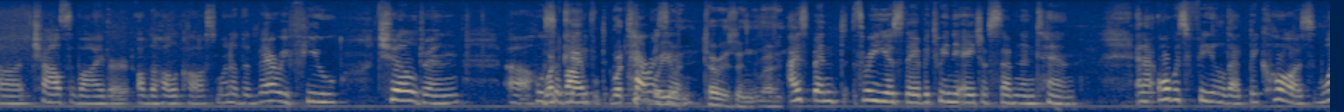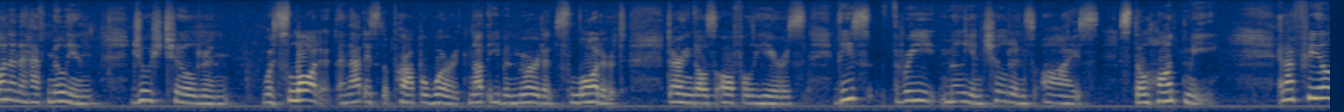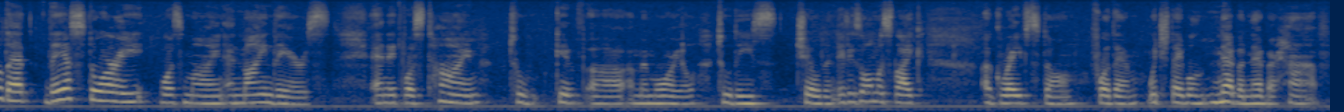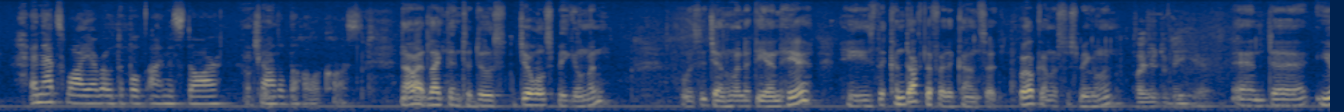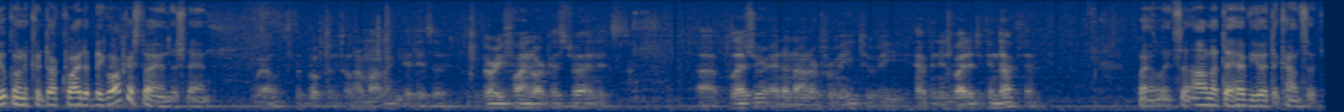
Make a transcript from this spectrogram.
a child survivor of the Holocaust, one of the very few children uh, who What survived camp, what camp were you Terezin. in? Terezin, right. I spent three years there between the age of seven and ten. And I always feel that because one and a half million Jewish children were slaughtered, and that is the proper word, not even murdered, slaughtered during those awful years, these three million children's eyes still haunt me. And I feel that their story was mine and mine theirs. And it was time to give uh, a memorial to these children. It is almost like a gravestone for them, which they will never, never have. And that's why I wrote the book, I'm a Star, Okay. Child of the Holocaust. Now I'd like to introduce Joel Spiegelman, who is the gentleman at the end here. He's the conductor for the concert. Welcome, Mr. Spiegelman. Pleasure to be here. And uh, you're going to conduct quite a big orchestra, I understand. Well, it's the Brooklyn Philharmonic. It is a very fine orchestra, and it's a pleasure and an honor for me to be, have been invited to conduct them. Well, it's an honor to have you at the concert.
